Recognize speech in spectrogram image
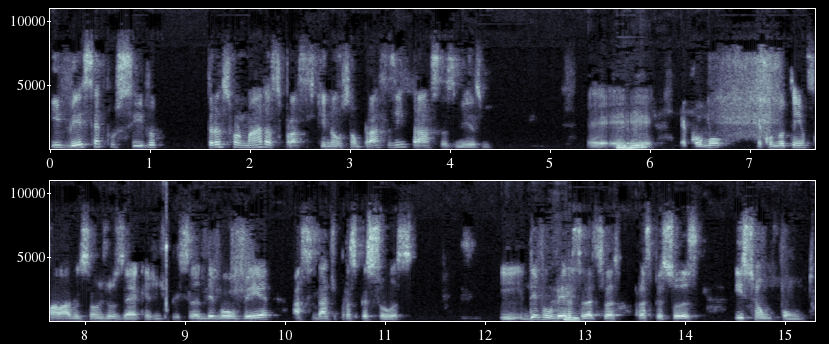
e ver se é possível transformar as praças que não são praças em praças mesmo. É, uhum. é, é, como, é como eu tenho falado em São José, que a gente precisa devolver a cidade para as pessoas. E devolver a cidade para as pessoas, isso é um ponto.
